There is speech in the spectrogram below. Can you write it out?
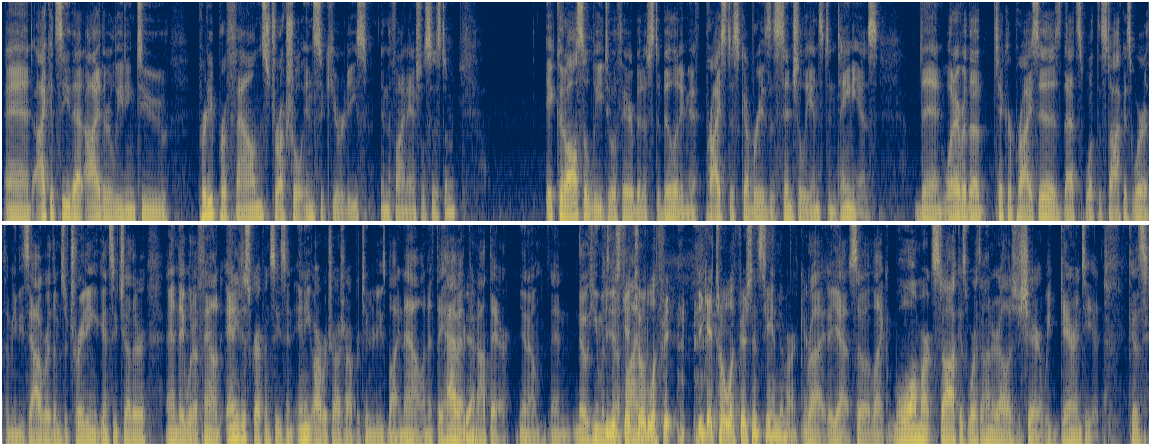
And I could see that either leading to pretty profound structural insecurities in the financial system. It could also lead to a fair bit of stability. I mean, if price discovery is essentially instantaneous, then whatever the ticker price is, that's what the stock is worth. I mean, these algorithms are trading against each other, and they would have found any discrepancies and any arbitrage opportunities by now. And if they haven't, Yeah. they're not there. You know, and no human's You going just to get total them. effi- you get total efficiency in the market. Right. Yeah. So like Walmart stock is worth hundred dollars a share. We guarantee it because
